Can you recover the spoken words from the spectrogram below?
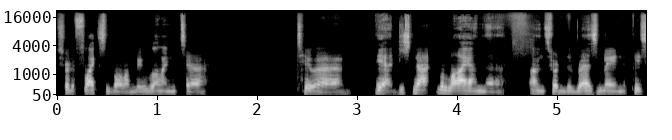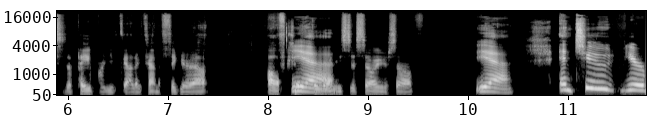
sort of flexible and be willing to, to, uh, yeah, just not rely on the on sort of the resume and the pieces of paper. You've got to kind of figure out off yeah ways to sell yourself. Yeah. And to your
